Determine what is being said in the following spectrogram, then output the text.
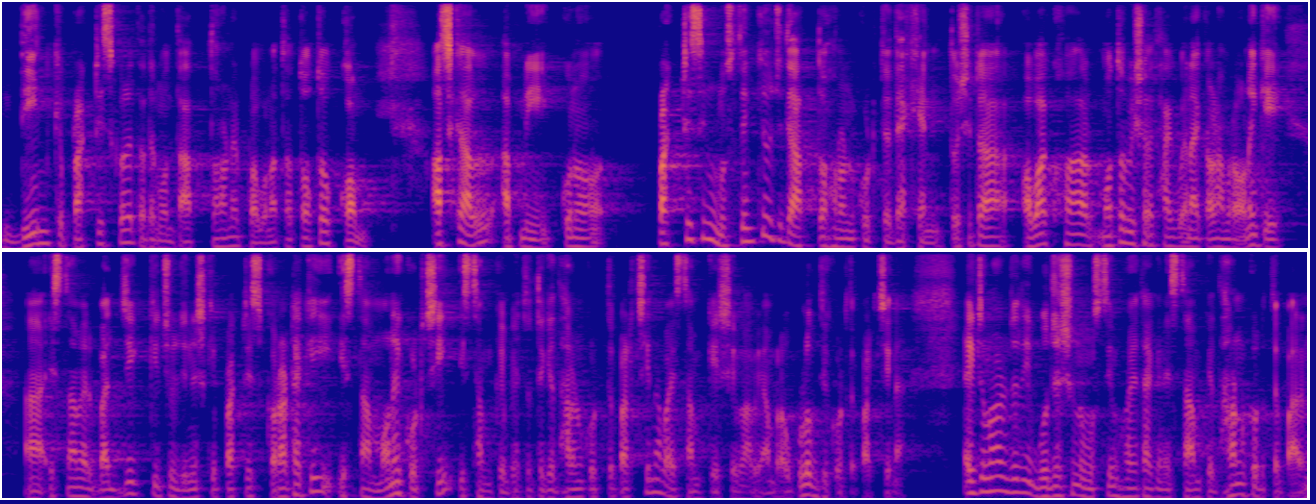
দিনকে প্র্যাকটিস করে তাদের মধ্যে আত্মহরণের প্রবণতা তত কম। আজকাল আপনি কোনো প্র্যাকটিসিং মুসলিমকেও যদি আত্মহরণ করতে দেখেন, তো সেটা অবাক হওয়ার মতো বিষয় থাকবে না, কারণ আমরা অনেকে ইসলামের বাহ্যিক কিছু জিনিসকে প্র্যাকটিস করাটাকেই ইসলাম মনে করছি, ইসলামকে ভেতর থেকে ধারণ করতে পারছি না বা ইসলামকে সেভাবে আমরা উপলব্ধি করতে পারছি না। একজন মানুষ যদি বুঝে শুনে মুসলিম হয়ে থাকেন, ইসলামকে ধারণ করতে পারেন,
